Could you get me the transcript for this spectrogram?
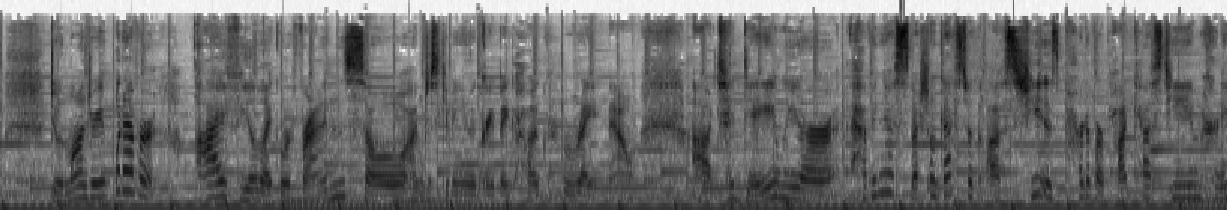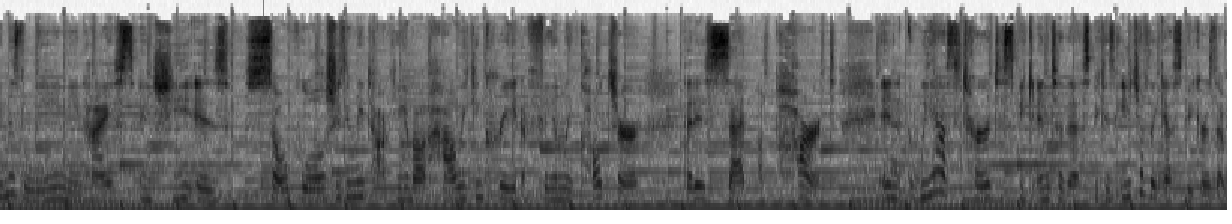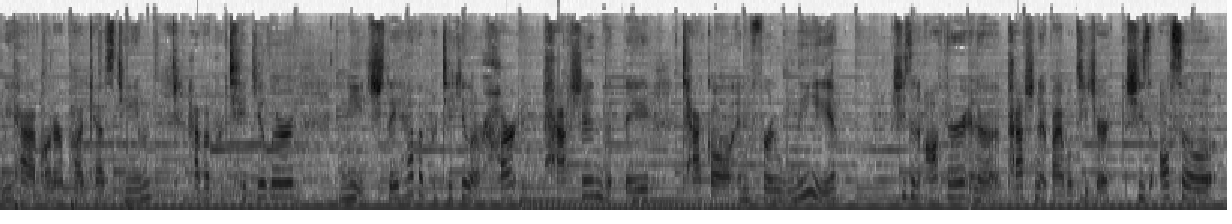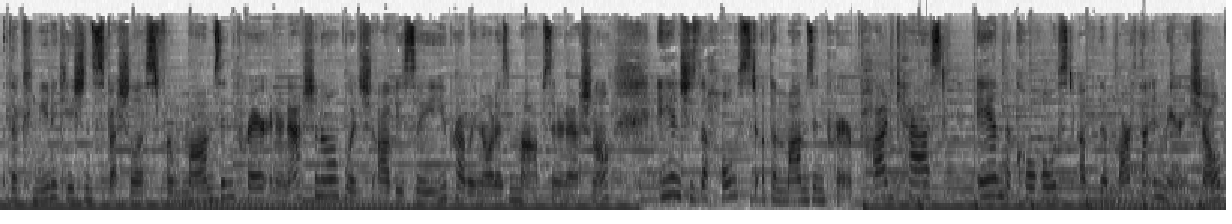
doing laundry, whatever. I feel like we're friends, so I'm just giving you a great big hug right now. Uh, today, we are having a special guest with us. She is part of our podcast team. Her name is Lee Nienhuis, and she is so cool. She's going to be talking about how we can create a family culture that is set apart. And we asked her to speak into this because each of the guest speakers that we have on our podcast team have a particular niche. They have a particular heart and passion that they tackle. And for Lee, She's an author and a passionate Bible teacher. She's also the communications specialist for Moms in Prayer International, which obviously you probably know it as MOPS International. And she's the host of the Moms in Prayer podcast and the co host of the Martha and Mary Show.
